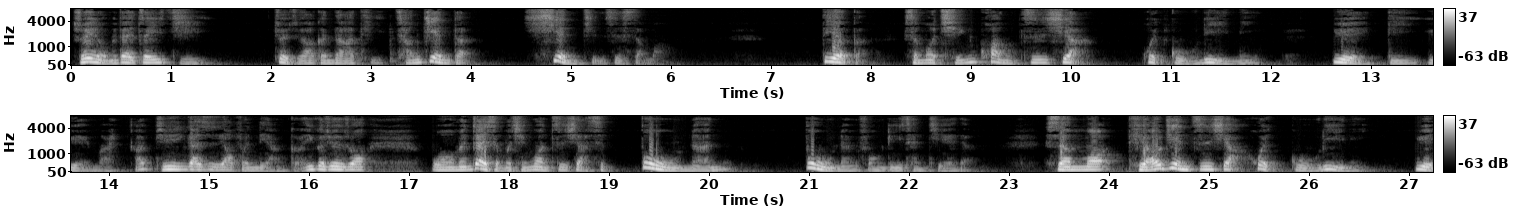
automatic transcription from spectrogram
所以，我们在这一集最主要跟大家提常见的陷阱是什么？第二个，什么情况之下？会鼓励你越低越买啊，其实应该是要分两个，一个就是说我们在什么情况之下是不能不能逢低承接的，什么条件之下会鼓励你越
